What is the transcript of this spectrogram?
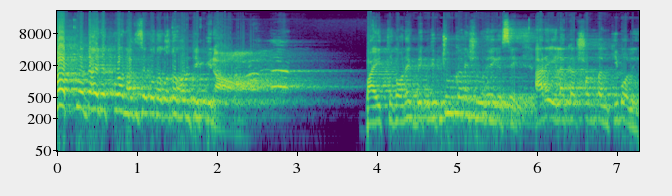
সবগুলো ডাইরেক্ট কোরআন, হাদিসের কথা কথা কোন ঠিক কিনা? বাইর থেকে অনেক ব্যক্তির চুলকানি শুরু হয়ে গেছে। আরে, এলাকার সন্তান কি বলে?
